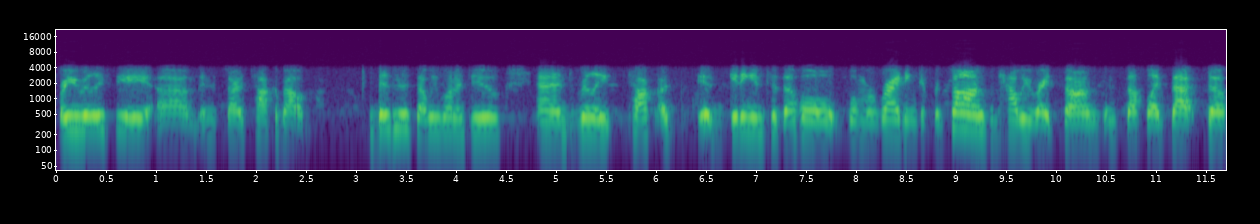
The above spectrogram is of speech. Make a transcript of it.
where you really see um, and start to talk about business that we want to do and really talk uh, getting into the whole when we're writing different songs and how we write songs and stuff like that. So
